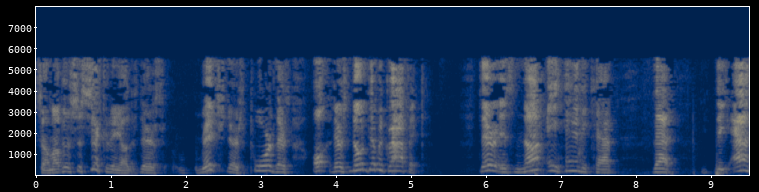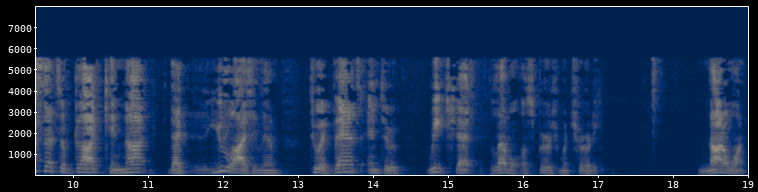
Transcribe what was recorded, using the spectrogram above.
Some of us are sicker than others. There's rich, there's poor, there's all, there's no demographic. There is not a handicap that the assets of God cannot that utilizing them to advance and to reach that level of spiritual maturity. Not a one.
